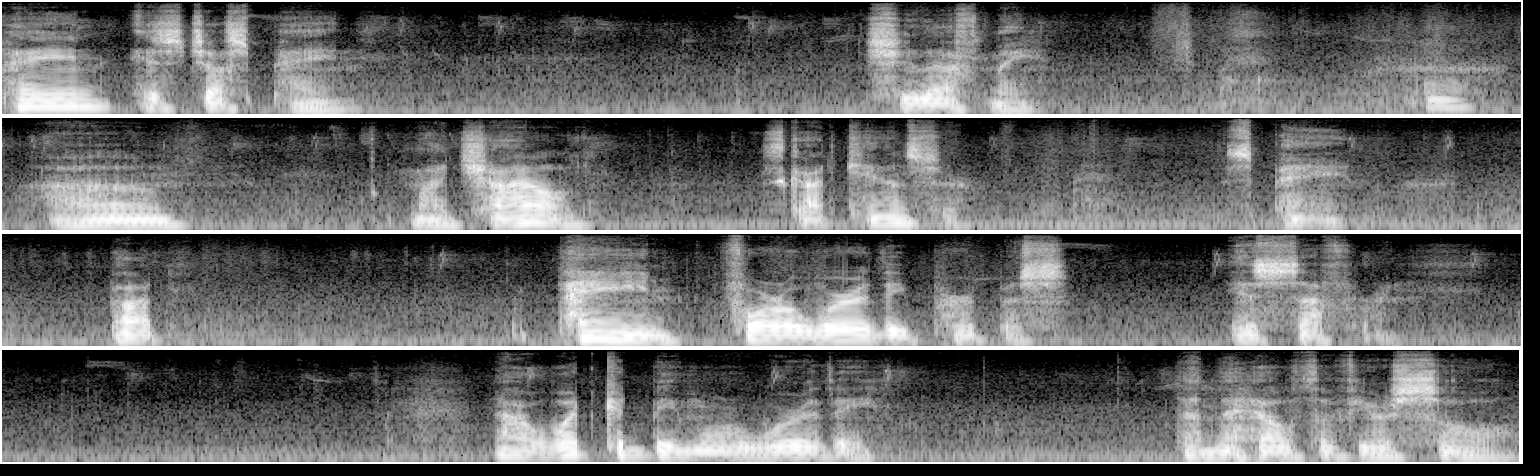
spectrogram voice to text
Pain is just pain. She left me. Um, my child has got cancer. It's pain. But pain for a worthy purpose is suffering. Now, what could be more worthy than the health of your soul?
